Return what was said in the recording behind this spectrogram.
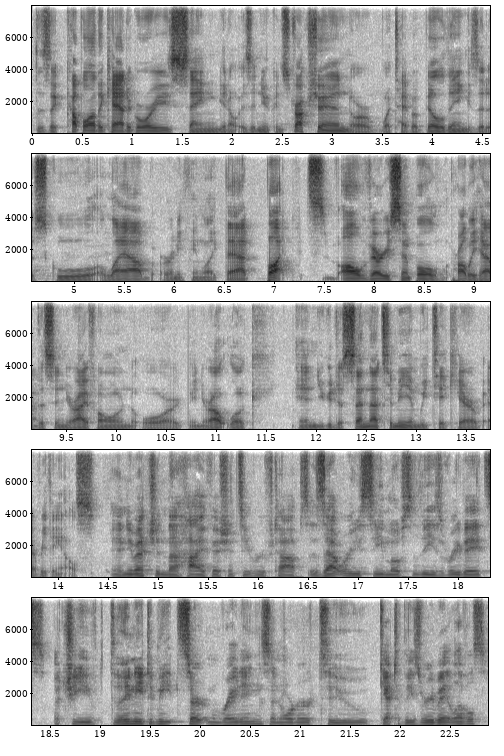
There's a couple other categories saying you know is it new construction or what type of building? Is it a school a lab or anything like that? But it's all very simple. Probably have this in your iphone or in your outlook and you could just send that to me and we take care of everything else. And you mentioned the high efficiency rooftops. Is that where you see most of these rebates achieved? Do they need to meet certain ratings in order to get to these rebate levels?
